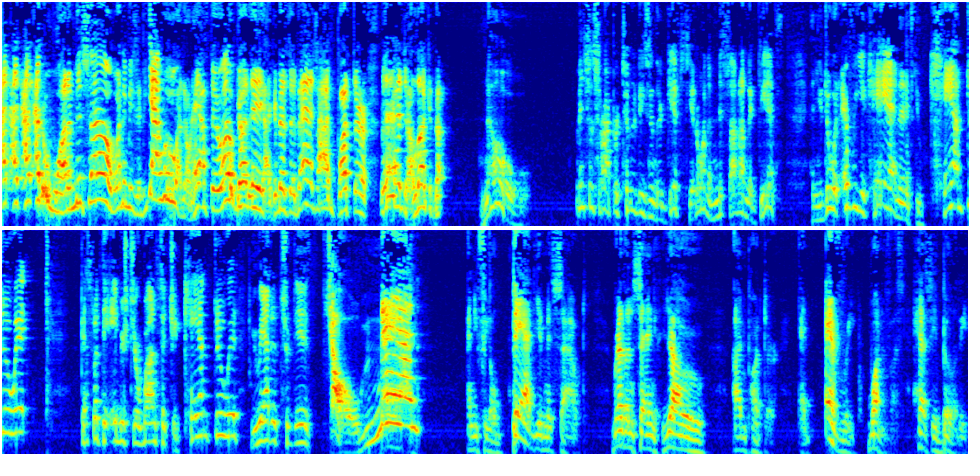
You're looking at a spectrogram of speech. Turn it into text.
I, I, I don't want to miss out. What do you mean? Yahoo! I don't have to. Oh, goody! I can miss it. Ah, As I'm patur. Look at the. No. Misses are opportunities and their gifts. You don't want to miss out on the gift. And you do whatever you can. And if you can't do it, guess what the Abishter wants that you can't do it? Your attitude is, oh man! And you feel bad you miss out. Rather than saying, yo, I'm punter. And every one of us has the ability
